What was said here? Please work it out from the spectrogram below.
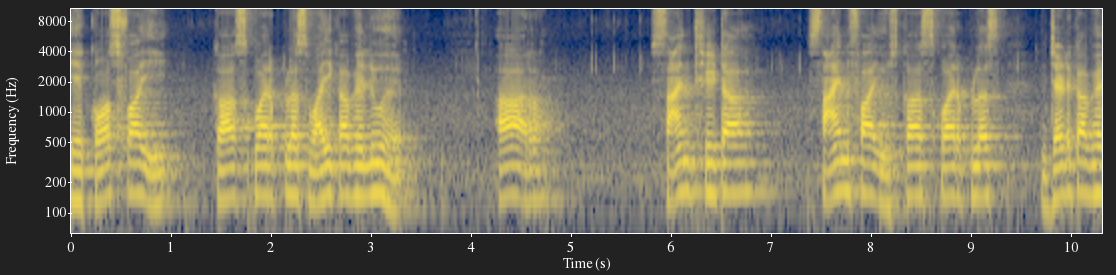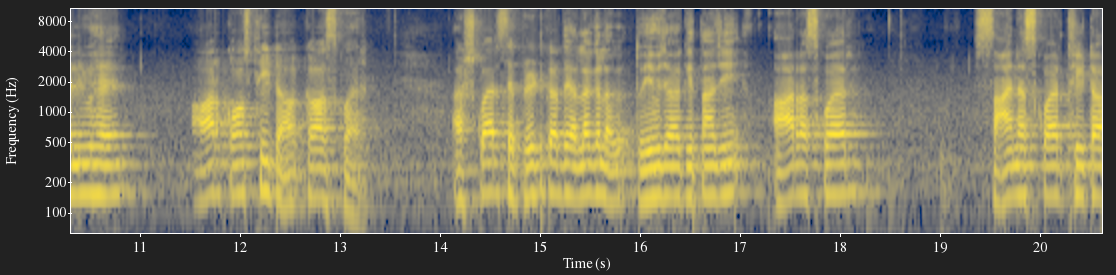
ये कॉस फाई का स्क्वायर प्लस वाई का वैल्यू है. R sine theta sine phi उसका स्क्वायर प्लस जेड का वैल्यू है. आर कॉस थीटा का स्क्वायर स्क्वायर सेपरेट कर दे अलग अलग तो ये हो जाएगा कितना जी? R square sine square theta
